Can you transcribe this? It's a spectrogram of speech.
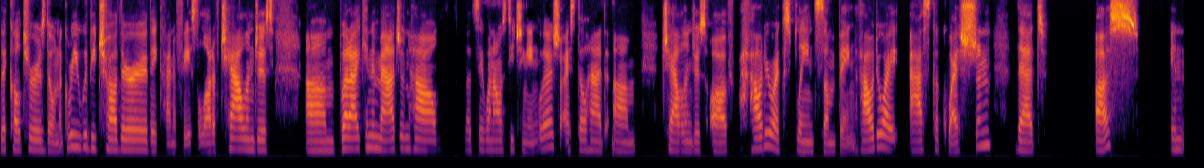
the cultures don't agree with each other. They kind of face a lot of challenges. Um, but I can imagine how let's say when I was teaching English, I still had um, challenges of how do I explain something? How do I ask a question that us in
